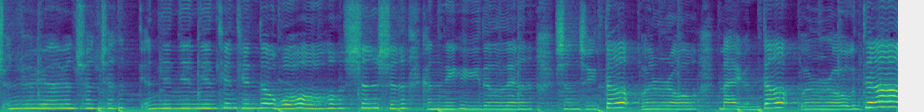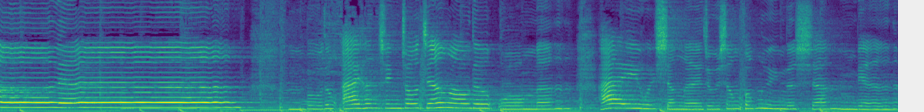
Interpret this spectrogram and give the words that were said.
圈圈圆圆圈圈，甜甜黏黏甜甜的我，深深看你的脸，生气的温柔，埋怨的温柔的脸。不懂爱恨情仇煎熬的我们，还以为相爱就像风云的善变。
